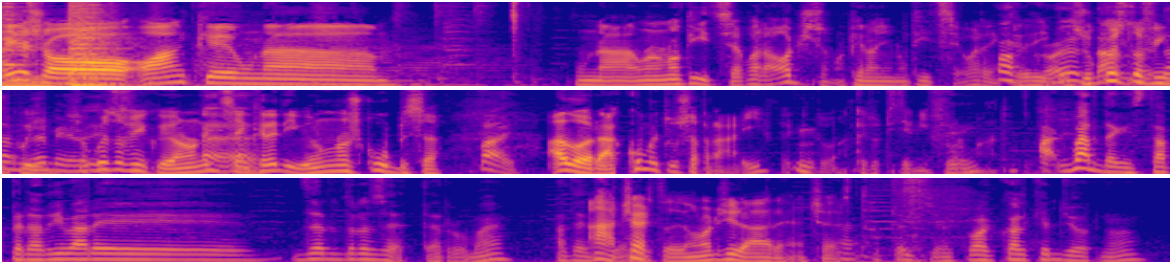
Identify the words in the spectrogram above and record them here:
Io ho anche una, una, una notizia. Guarda, oggi sono pieno di notizie. Guarda, incredibile. eh, Su dammi, questo dammi qui, su questo film qui, una notizia Eh. incredibile, uno scoops. Vai. Allora, come tu saprai, perché tu, anche tu ti tieni informato. Ah, guarda che sta per arrivare 007 a Roma, eh? Attenzione. Ah, certo, devono girare, Eh, certo. attenzione, qual- qualche giorno. eh?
